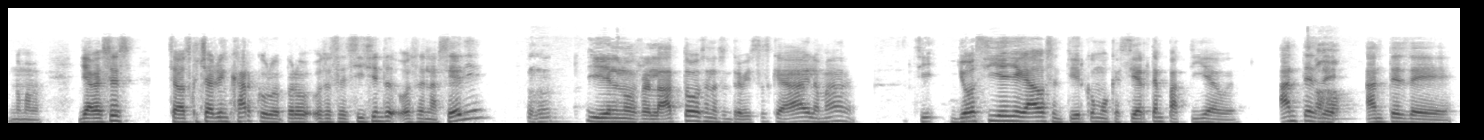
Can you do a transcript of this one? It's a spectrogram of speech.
No mames. Y a veces se va a escuchar bien hardcore, güey, pero, o sea, se, sí siente, o sea, en la serie y en los relatos, en las entrevistas que hay, la madre. Sí, yo sí he llegado a sentir como que cierta empatía, güey. Antes de, antes de,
